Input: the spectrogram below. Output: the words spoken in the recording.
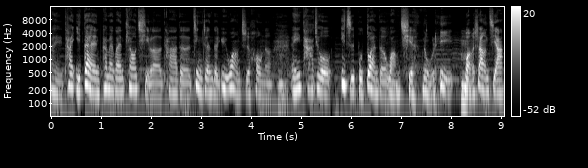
哎，他一旦拍卖官挑起了他的竞争的欲望之后呢，嗯、哎，他就一直不断的往前努力，嗯、往上加。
